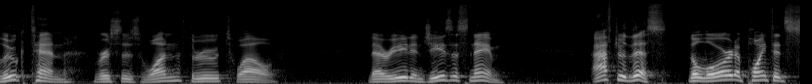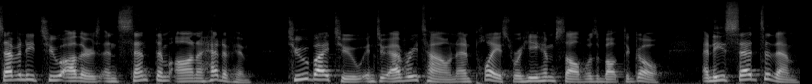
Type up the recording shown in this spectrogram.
Luke 10, verses 1 through 12. They read in Jesus' name. After this, the Lord appointed 72 others and sent them on ahead of him, two by two, into every town and place where he himself was about to go. And he said to them,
